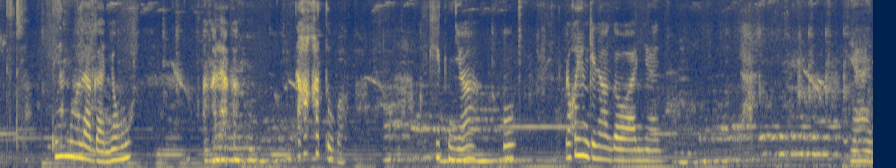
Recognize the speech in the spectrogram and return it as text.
Dito siya. Tingnan mo alaga nyo. oh. Ang alagang nakakatuwa. Ang cute niya. Oh. Ano kayang ginagawa niyan? Yan.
